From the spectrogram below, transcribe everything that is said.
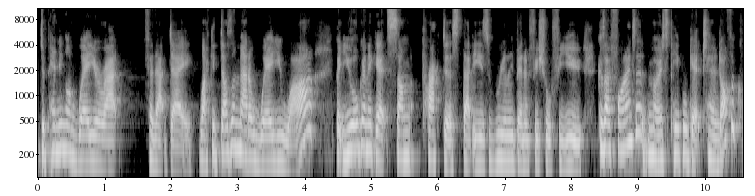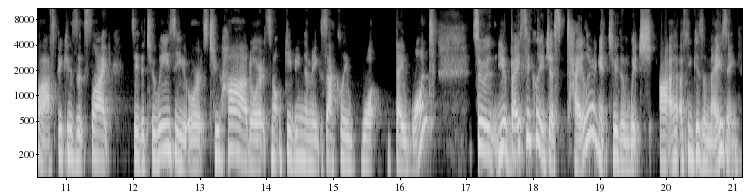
depending on where you're at for that day. Like it doesn't matter where you are, but you're going to get some practice that is really beneficial for you. Because I find that most people get turned off a class because it's like it's either too easy or it's too hard or it's not giving them exactly what they want. So you're basically just tailoring it to them, which I, I think is amazing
